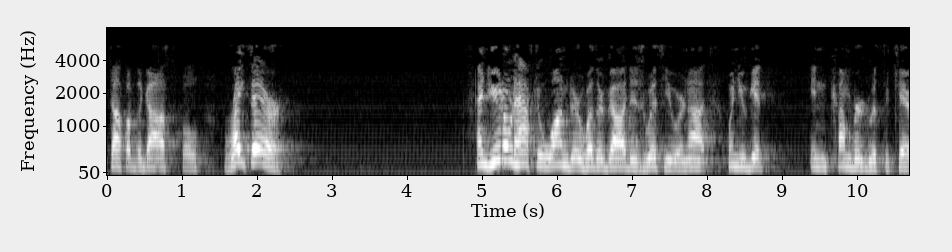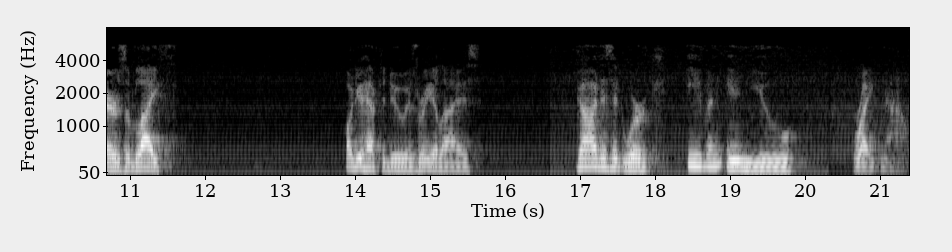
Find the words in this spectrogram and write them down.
stuff of the gospel right there. And you don't have to wonder whether God is with you or not when you get encumbered with the cares of life. All you have to do is realize God is at work even in you right now.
